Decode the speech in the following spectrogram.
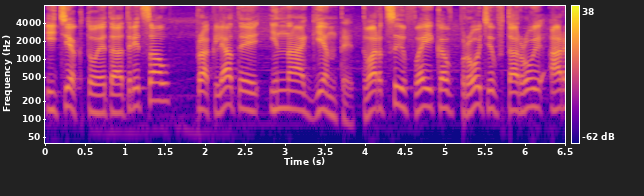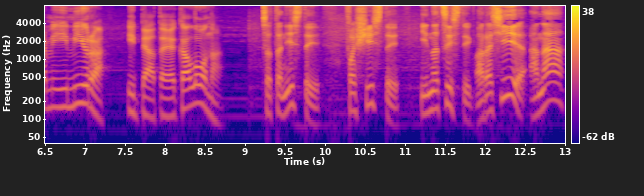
И те, кто это отрицал, проклятые иноагенты, творцы фейков против второй армии мира и пятая колонна. сатанисты, фашисты и нацисты. А Россия, она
